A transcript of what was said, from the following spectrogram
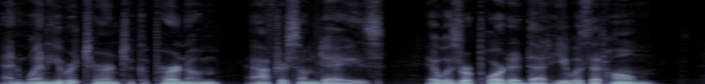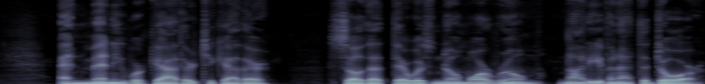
And when he returned to Capernaum after some days, it was reported that he was at home and many were gathered together, so that there was no more room, not even at the door,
